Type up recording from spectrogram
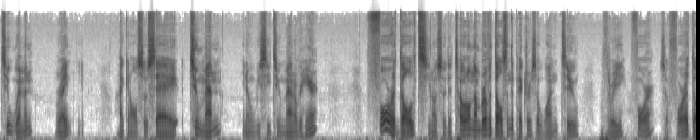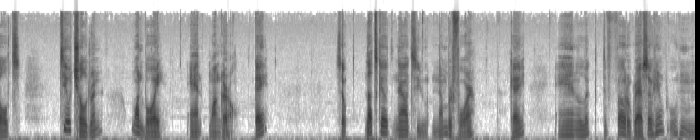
two women, right? I can also say two men. You know, we see two men over here. Four adults, you know, so the total number of adults in the picture, so one, two, three, four, so four adults, two children, one boy, and one girl. Okay? So let's go now to number four. Okay, and look at the photograph. So here, hmm,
